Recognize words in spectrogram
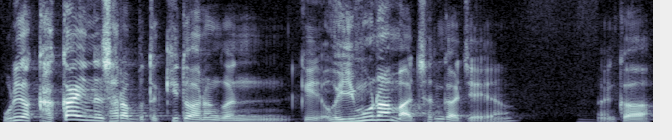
우리가 가까이 있는 사람부터 기도하는 건 의무나 마찬가지예요. 그러니까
